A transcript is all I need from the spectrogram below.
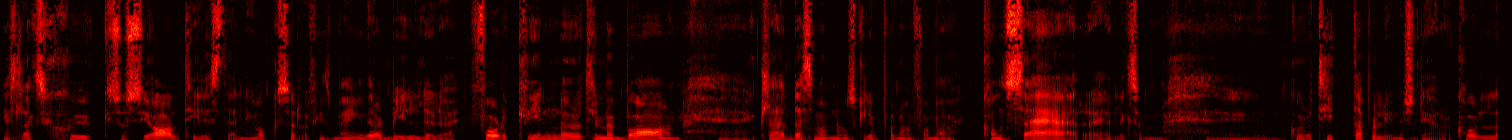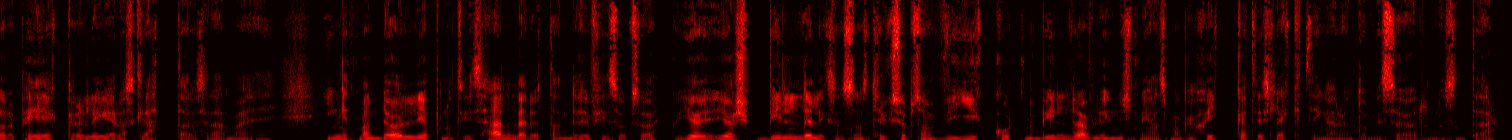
en slags sjuk social tillställning också. Det finns mängder av bilder där folk, kvinnor och till och med barn eh, klädda som om de skulle på någon form av konsert, eh, liksom, eh, går och tittar på lynchningar och kollar och pekar och ler och skrattar och sådär. Men inget man döljer på något vis heller, utan det finns också, gör, görs bilder liksom som trycks upp som vykort med bilder av lynchningar som man kan skicka till släktingar runt om i södern och sånt där.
